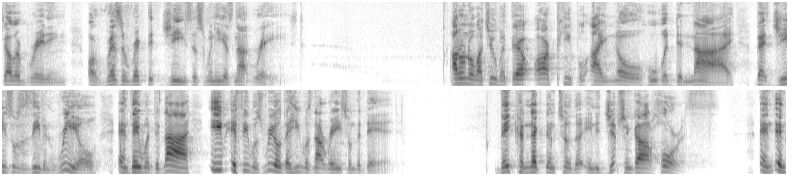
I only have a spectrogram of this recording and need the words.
celebrating a resurrected Jesus when he is not raised? I don't know about you, but there are people I know who would deny that Jesus is even real, and they would deny, even if he was real, that he was not raised from the dead. They connect him to the, an Egyptian god Horus. And, and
